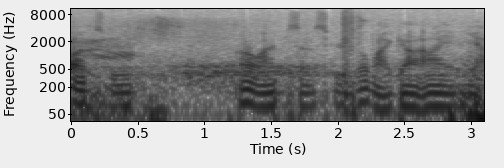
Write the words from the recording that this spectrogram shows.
I'm screwed. Oh, I'm so screwed. Oh my god, I am, yeah.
